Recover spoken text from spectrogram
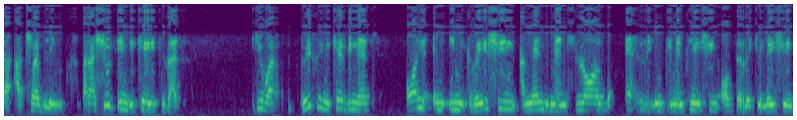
uh, are traveling. But I should indicate that he was briefing cabinet on an immigration amendment laws and the implementation of the regulation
